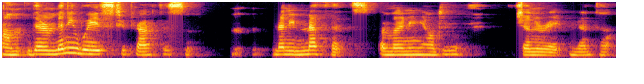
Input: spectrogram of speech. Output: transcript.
Um, there are many ways to practice, many methods for learning how to generate metta.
